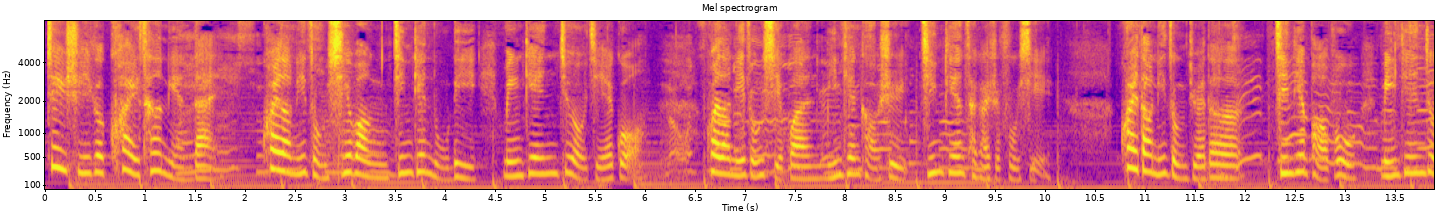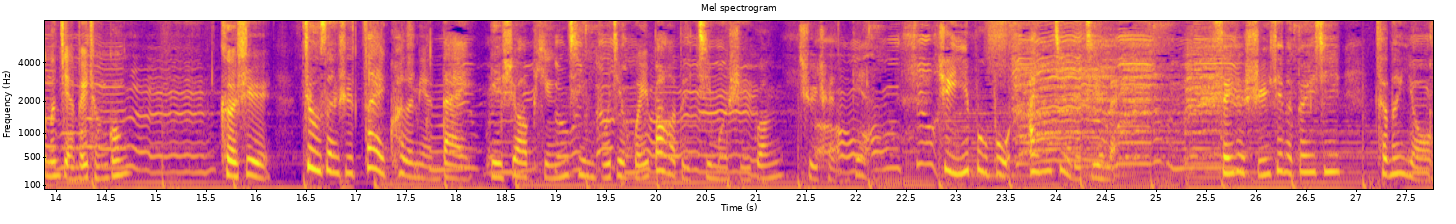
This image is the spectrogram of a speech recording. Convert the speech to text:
这是一个快餐的年代， 快到你总希望今天努力，明天就有结果；快到你总喜欢明天考试，今天才开始复习；快到你总觉得今天跑步，明天就能减肥成功。可是，就算是再快的年代，也需要平静不计回报的寂寞时光去沉淀，去一步步安静的积累。随着时间的堆积，才能有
